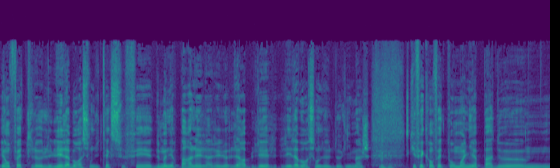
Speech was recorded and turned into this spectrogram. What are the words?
et en fait, l'élaboration du texte se fait de manière parallèle à l'éla- l'é- l'élaboration de, de l'image. Mhm. Ce qui fait qu'en fait, pour moi, il n'y a pas de. euh,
